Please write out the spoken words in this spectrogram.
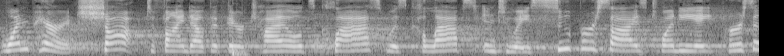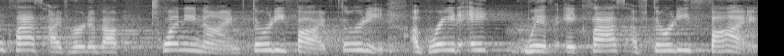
one parent shocked to find out that their child's class was collapsed into a supersized 28-person class. I've heard about 29, 35, 30, a grade 8 with a class of 35.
